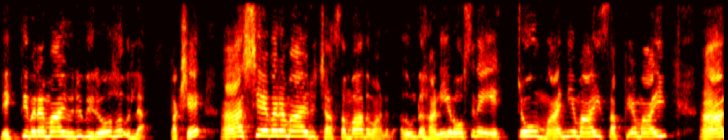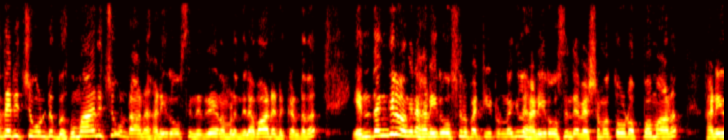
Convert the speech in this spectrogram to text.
വ്യക്തിപരമായ ഒരു വിരോധവും ഇല്ല. പക്ഷേ ആശയപരമായ ഒരു സംവാദമാണിത്. അതുകൊണ്ട് ഹണി റോസിനെ ഏറ്റവും മാന്യമായി സഭ്യമായി ആദരിച്ചുകൊണ്ട് ബഹുമാനിച്ചുകൊണ്ടാണ് ഹണി റോസിനെതിരെ നമ്മൾ നിലപാടെടുക്കേണ്ടത്. എന്തെങ്കിലും അങ്ങനെ ഹണി റോസിന് പറ്റിയിട്ടുണ്ടെങ്കിൽ ഹണി റോസിന്റെ വിഷമത്തോടൊപ്പമാണ് ഹണി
